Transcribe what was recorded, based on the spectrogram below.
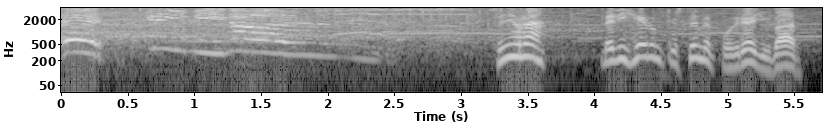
¡Es criminal! Señora, me dijeron que usted me podría ayudar.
